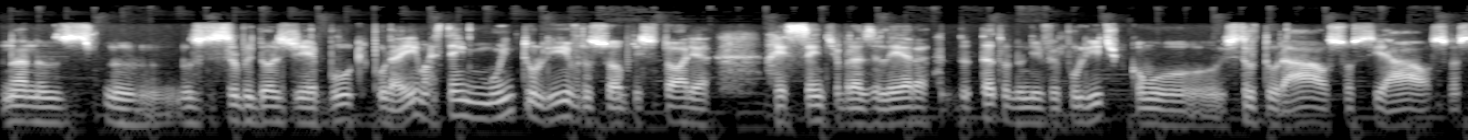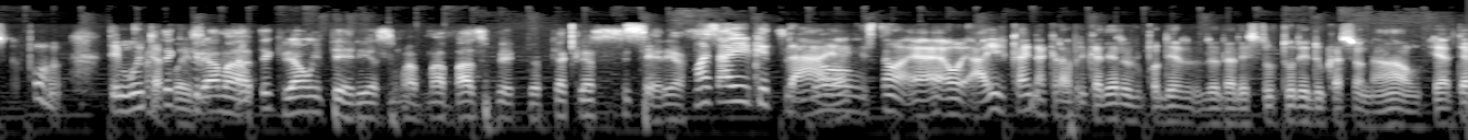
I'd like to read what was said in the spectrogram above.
na- nos, no- nos distribuidores de e-book por aí, mas tem muito livro sobre história recente brasileira, do- tanto no nível político como estrutural, social. soci- Pô, tem muita tem, coisa. que criar uma, Então, tem que criar um interesse, uma, uma base porque a criança se interessa. Mas aí que tá, Senão- é a questão, é, é- aí cai naquela brincadeira do poder da, da estrutura educacional, que é até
